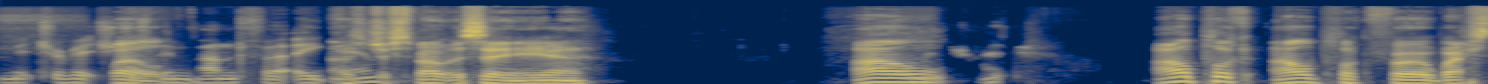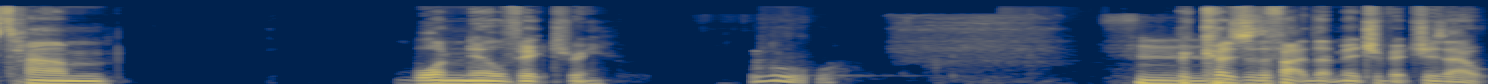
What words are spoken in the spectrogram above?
Mitrovic Well, just been banned for eight games. I was just about to say, yeah. I'll Mitrovic. I'll pluck I'll pluck for West Ham 1 0 victory Ooh. Hmm. because of the fact that Mitrovic is out.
